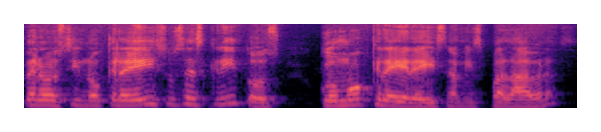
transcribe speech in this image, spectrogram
pero si no creéis sus escritos, ¿cómo creeréis a mis palabras?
